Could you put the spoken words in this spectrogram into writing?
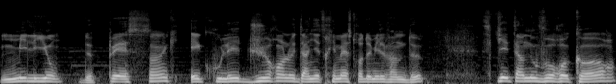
millions de PS5 écoulés durant le dernier trimestre 2022, ce qui est un nouveau record,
